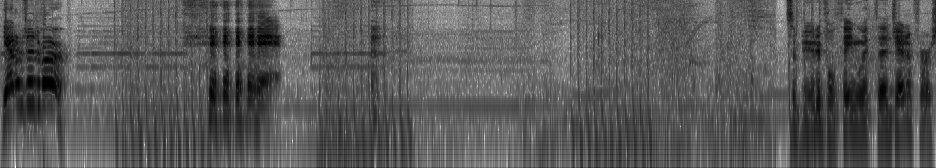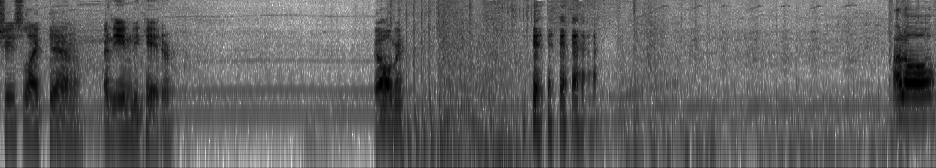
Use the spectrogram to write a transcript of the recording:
Get him, Jennifer! it's a beautiful thing with uh, Jennifer. She's like uh, an indicator. Oh, me. Hello.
